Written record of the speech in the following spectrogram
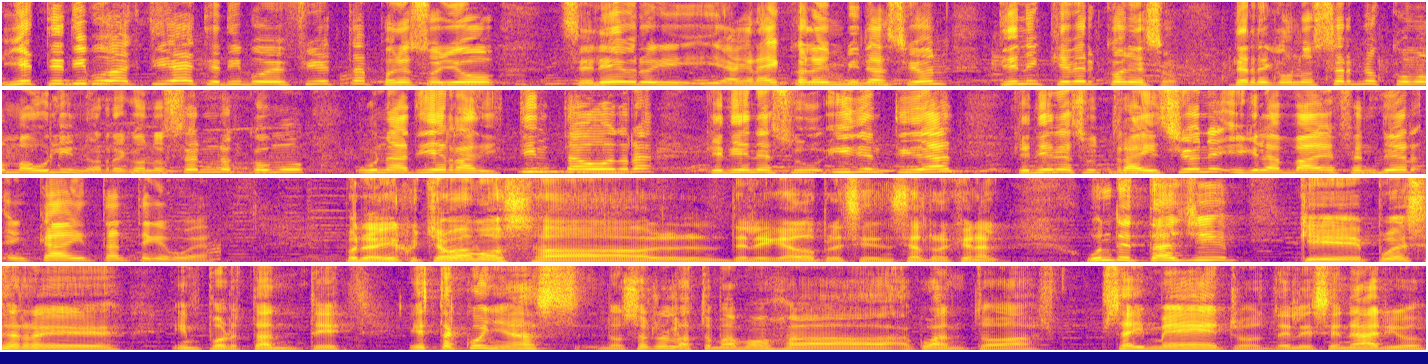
Y este tipo de actividades, este tipo de fiestas, por eso yo celebro y, agradezco la invitación, tienen que ver con eso, de reconocernos como maulinos, reconocernos como una tierra distinta a otra, que tiene su identidad, que tiene sus tradiciones y que las va a defender en cada instante que pueda. Bueno, ahí escuchábamos al delegado presidencial regional. Un detalle que puede ser eh, importante, estas cuñas nosotros las tomamos a, a cuánto, a 6 metros del escenario,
